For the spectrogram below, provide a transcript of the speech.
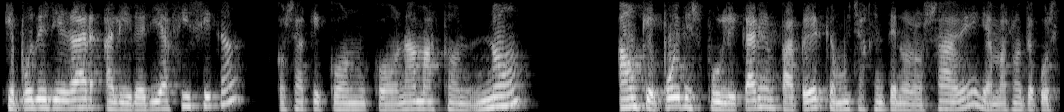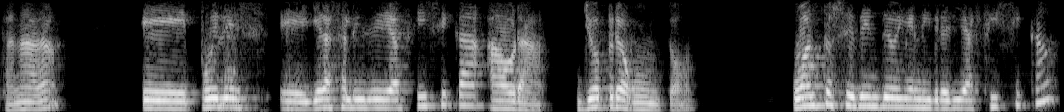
que puedes llegar a librería física, cosa que con, Amazon no, aunque puedes publicar en papel, que mucha gente no lo sabe y además no te cuesta nada. Eh, puedes, eh, llegas a librería física. Ahora, yo pregunto, ¿cuánto se vende hoy en librería física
